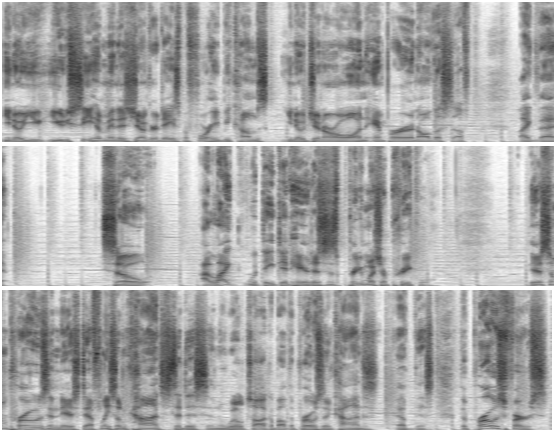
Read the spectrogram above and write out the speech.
you know, you you see him in his younger days before he becomes, you know, general and emperor and all this stuff like that. So I like what they did here. This is pretty much a prequel. There's some pros and there's definitely some cons to this, and we'll talk about the pros and cons of this. The pros first.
